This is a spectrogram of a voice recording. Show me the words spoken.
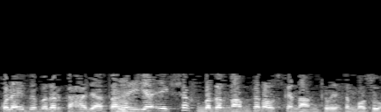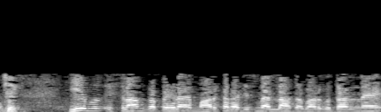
قلعہ بدر کہا جاتا ہے یا ایک شخص بدر نام کا تھا اس کے نام کی وجہ سے موسوم ہے۔ یہ اسلام کا پہلا مارکا تھا جس میں اللہ تبارک تعالیٰ نے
